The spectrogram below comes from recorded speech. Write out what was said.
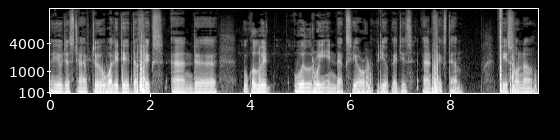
you just have to validate the fix and uh, Google will, will re-index your video pages and fix them. Peace for now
